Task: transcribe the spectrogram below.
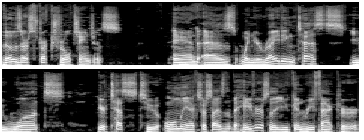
those are structural changes. And as when you're writing tests, you want your tests to only exercise the behavior so that you can refactor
